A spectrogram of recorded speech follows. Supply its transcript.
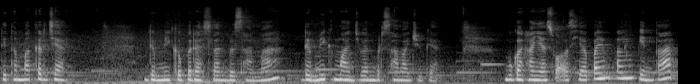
di tempat kerja. Demi keberhasilan bersama, demi kemajuan bersama juga. Bukan hanya soal siapa yang paling pintar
